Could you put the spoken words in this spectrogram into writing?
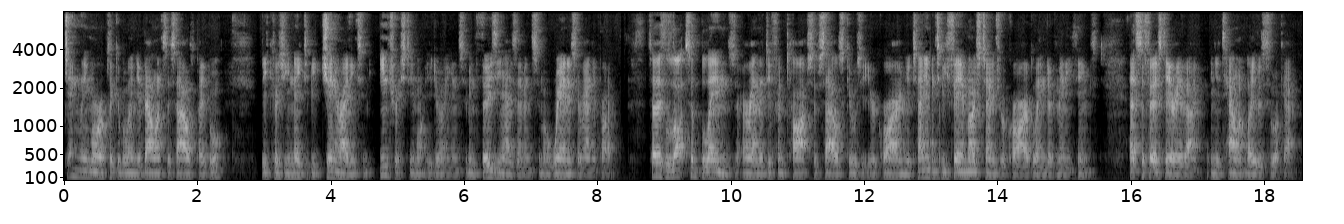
generally more applicable in your balance of salespeople because you need to be generating some interest in what you're doing and some enthusiasm and some awareness around your product. So there's lots of blends around the different types of sales skills that you require in your team. And to be fair, most teams require a blend of many things. That's the first area though in your talent levers to look at.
